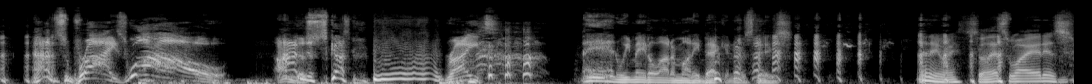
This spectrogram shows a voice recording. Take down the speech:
I'm surprised. Whoa! I'm dis- disgusted. right. Man, we made a lot of money back in those days. anyway, so that's why it is.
